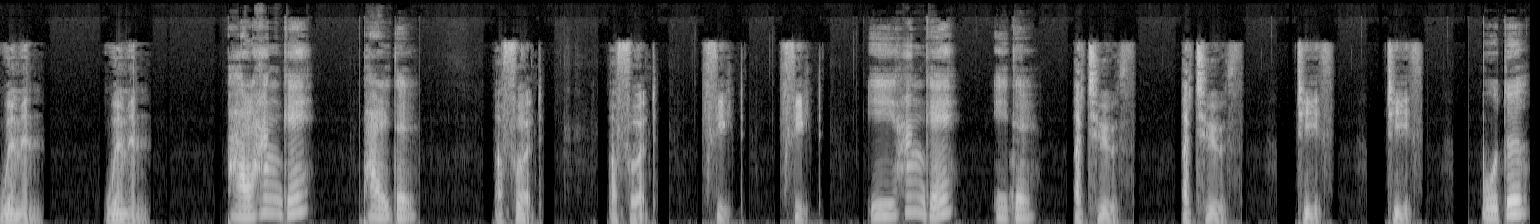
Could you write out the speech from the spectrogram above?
Women, women. 발 한 개, 발들, A foot, a foot. Feet, feet. 이 한 개, 이들. A tooth, a tooth. Teeth, teeth. 모두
